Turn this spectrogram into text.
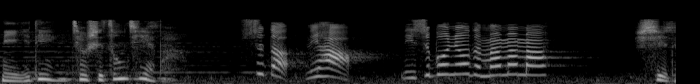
你一定就是宗介吧？是的，你好，你是波妞的妈妈吗？是的，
